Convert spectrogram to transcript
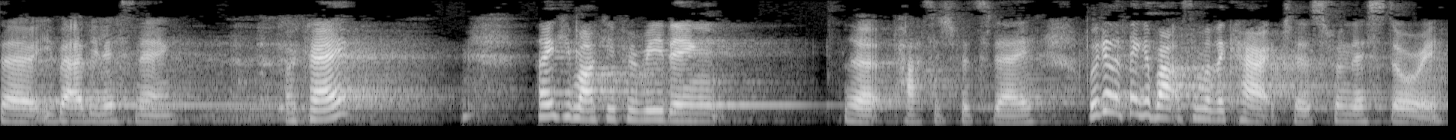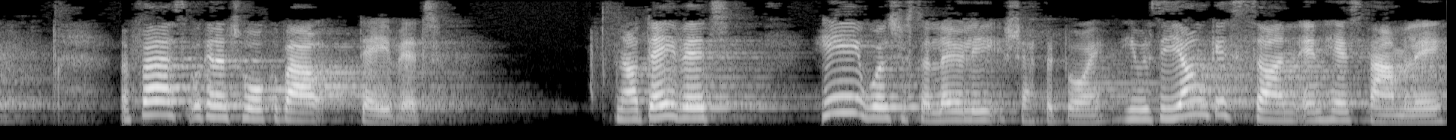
So you better be listening. Okay? Thank you, Marky, for reading the passage for today. We're going to think about some of the characters from this story. And first, we're going to talk about David. Now, David, he was just a lowly shepherd boy. He was the youngest son in his family,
